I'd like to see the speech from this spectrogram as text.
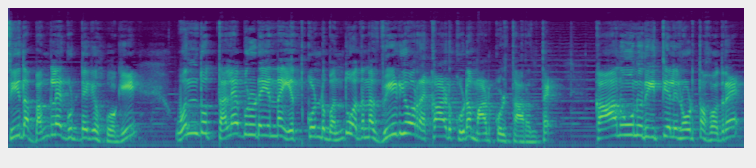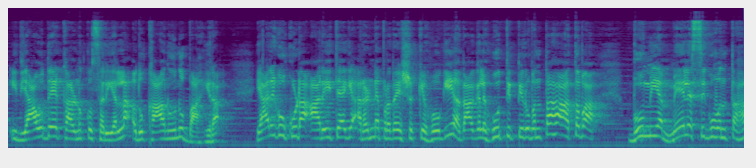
ಸೀದಾ ಬಂಗ್ಲೆಗುಡ್ಡೆಗೆ ಹೋಗಿ ಒಂದು ತಲೆಬುರುಡೆಯನ್ನು ಎತ್ಕೊಂಡು ಬಂದು ಅದನ್ನು ವಿಡಿಯೋ ರೆಕಾರ್ಡ್ ಕೂಡ ಮಾಡ್ಕೊಳ್ತಾರಂತೆ. ಕಾನೂನು ರೀತಿಯಲ್ಲಿ ನೋಡ್ತಾ ಹೋದರೆ ಇದು ಯಾವುದೇ ಕಾರಣಕ್ಕೂ ಸರಿಯಲ್ಲ, ಅದು ಕಾನೂನು ಬಾಹಿರ. ಯಾರಿಗೂ ಕೂಡ ಆ ರೀತಿಯಾಗಿ ಅರಣ್ಯ ಪ್ರದೇಶಕ್ಕೆ ಹೋಗಿ ಅದಾಗಲೇ ಹೂತಿಟ್ಟಿರುವಂತಹ ಅಥವಾ ಭೂಮಿಯ ಮೇಲೆ ಸಿಗುವಂತಹ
